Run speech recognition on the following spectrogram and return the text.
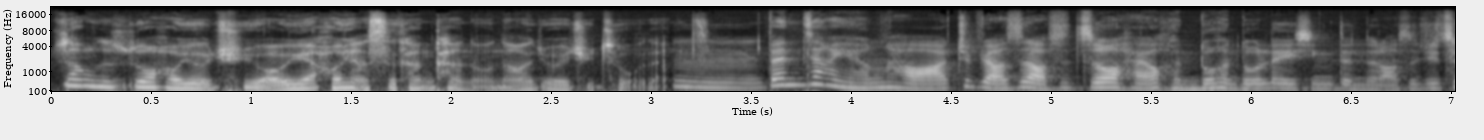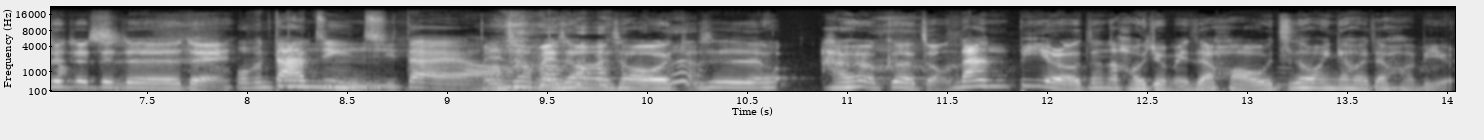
这样子做好有趣哦，也好想试看看哦，然后就会去做的，嗯，但这样也很好啊，就表示老师之后还有很多很多类型等。老师去对对对对对对，我们大家敬请期待啊！没错没错没错，我就是还会有各种，但 BL 真的好久没再画，我之后应该会再画 BL。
